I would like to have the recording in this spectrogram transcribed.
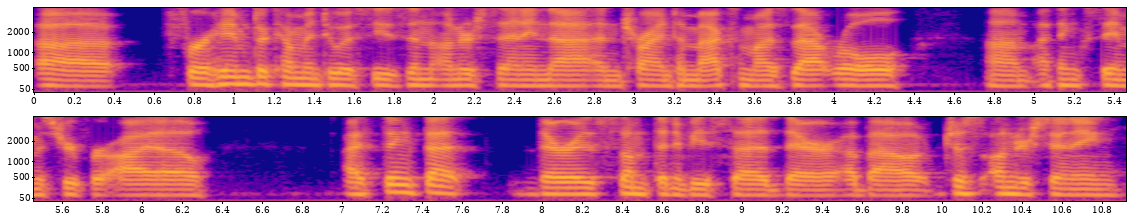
uh, for him to come into a season understanding that and trying to maximize that role um, i think same is true for Ayo. i think that there is something to be said there about just understanding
